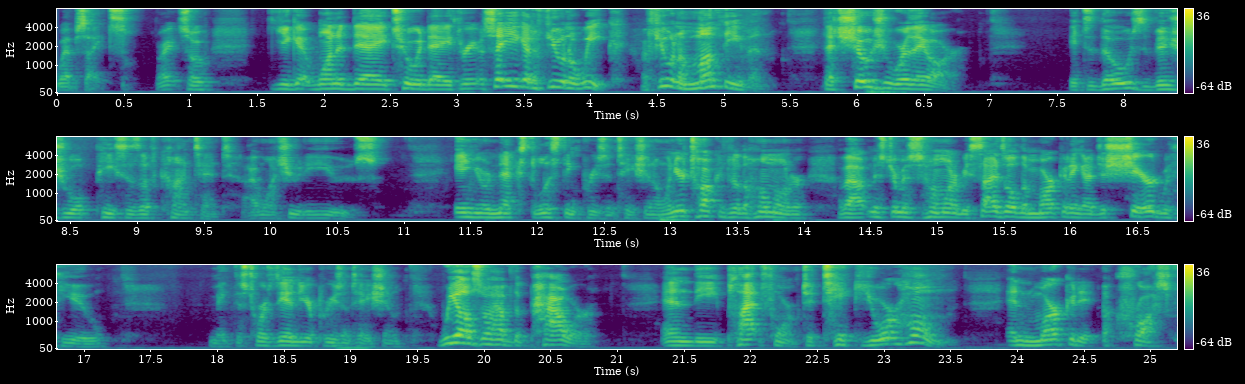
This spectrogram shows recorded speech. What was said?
websites, right? So you get one a day, two a day, three. Say you get a few in a week, a few in a month, even that shows you where they are. It's those visual pieces of content I want you to use in your next listing presentation. And when you're talking to the homeowner about Mr. and Mrs. Homeowner, besides all the marketing I just shared with you, make this towards the end of your presentation. We also have the power and the platform to take your home and market it across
